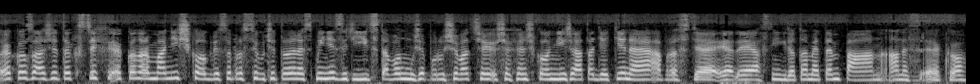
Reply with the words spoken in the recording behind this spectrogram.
jako zážitek z těch jako normálních škol, kdy se prostě učiteli nesmí nic říct a on může porušovat vše, všechen školní řád a děti ne a prostě je, je jasný, kdo tam je ten pán a nes, jako,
